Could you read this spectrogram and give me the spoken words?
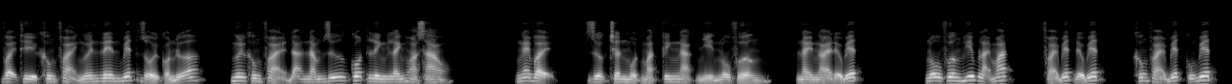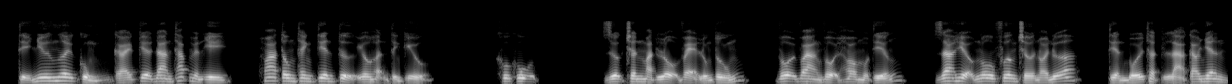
vậy thì không phải ngươi nên biết rồi còn nữa, ngươi không phải đã nắm giữ cốt linh lánh hỏa sao? Nghe vậy, dược trần một mặt kinh ngạc nhìn ngô phương, này ngài đều biết. Ngô phương híp lại mắt, phải biết đều biết, không phải biết cũng biết, tỉ như ngươi cùng cái kia đan tháp huyền y, hoa tông thanh tiên tử yêu hận tình cứu. Khu khu. Dược chân mặt lộ vẻ lúng túng, vội vàng vội ho một tiếng, ra hiệu ngô phương chớ nói nữa, tiền bối thật là cao nhân.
